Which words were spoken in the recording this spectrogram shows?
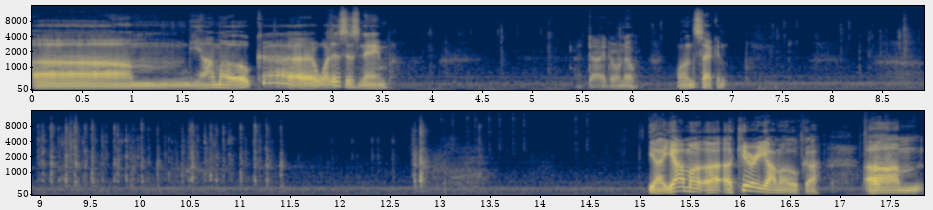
um, Yamaoka. What is his name? I don't know. One second. Yeah, Yama uh, Akira Yamaoka um,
